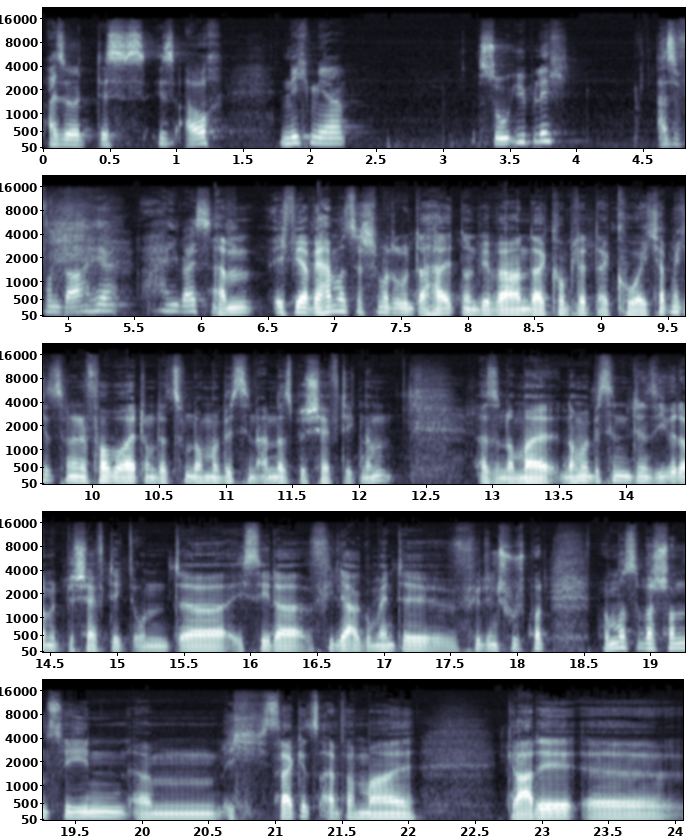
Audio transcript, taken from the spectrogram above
Also das ist auch nicht mehr so üblich. Also von daher, ah, ich weiß nicht. Ähm, ich, wir, wir haben uns ja schon mal darüber unterhalten und wir waren da komplett d'accord. Ich habe mich jetzt in der Vorbereitung dazu noch mal ein bisschen anders beschäftigt. Ne? Also nochmal noch mal ein bisschen intensiver damit beschäftigt und äh, ich sehe da viele Argumente für den Schulsport. Man muss aber schon sehen, ähm, ich sage jetzt einfach mal, gerade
